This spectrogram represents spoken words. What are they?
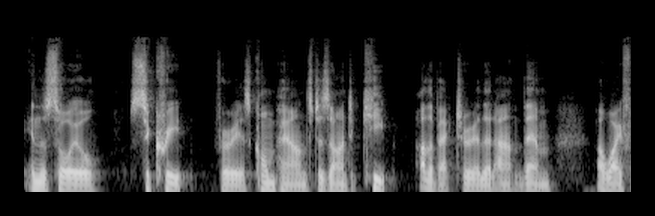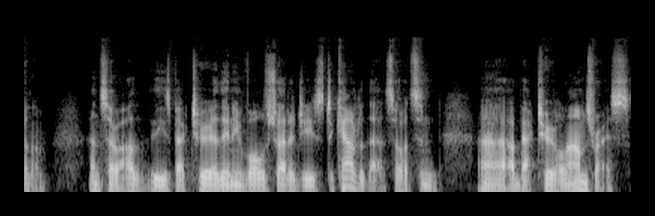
in the soil secrete various compounds designed to keep other bacteria that aren't them away from them. And so other, these bacteria then evolve strategies to counter that. So it's an, uh, a bacterial arms race.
